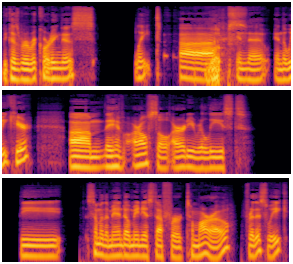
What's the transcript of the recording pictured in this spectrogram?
because we're recording this late uh Whoops. in the in the week here. Um, they have also already released the some of the Mando Mania stuff for tomorrow for this week.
